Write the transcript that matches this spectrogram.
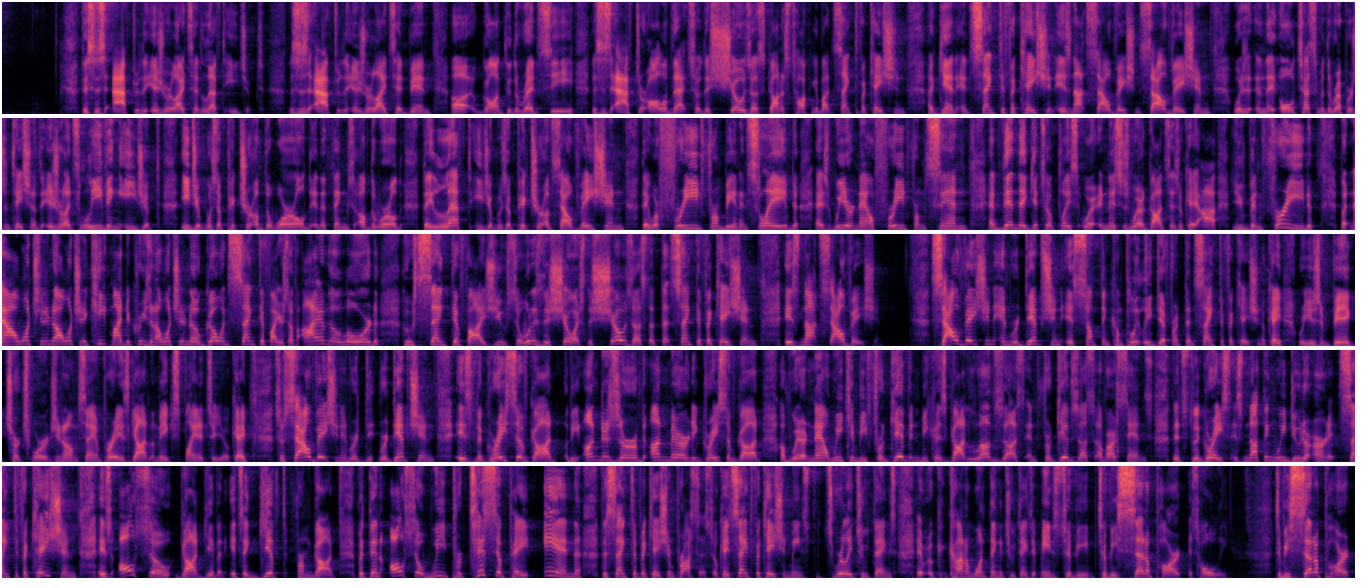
This is after the Israelites had left Egypt. This is after the Israelites had been uh, gone through the Red Sea. This is after all of that. So this shows us God is talking about sanctification again. And sanctification is not salvation. Salvation was in the Old Testament the representation of the Israelites leaving Egypt. Egypt was a picture of the world and the things of the world. They left Egypt. It was a picture of salvation. They were freed from being enslaved as we are now freed from sin. And then they get to a place where, and this is where God says, okay, uh, you've been freed but now I want you to know, I want you to keep my decrees, and I want you to know, go and sanctify yourself. I am the Lord who sanctifies you. So, what does this show us? This shows us that, that sanctification is not salvation. Salvation and redemption is something completely different than sanctification, okay? We're using big church words, you know what I'm saying? Praise God. Let me explain it to you, okay? So, salvation and redemption is the grace of God, the undeserved, unmerited grace of God, of where now we can be forgiven because God loves us and forgives us of our sins. It's the grace, is nothing we do to earn it. Sanctification is also God given, it's a gift from God. But then also we participate in the sanctification process. Okay, sanctification means it's really two things. It, uh, kind of one thing and two things. It means to be to be set apart as holy. To be set apart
